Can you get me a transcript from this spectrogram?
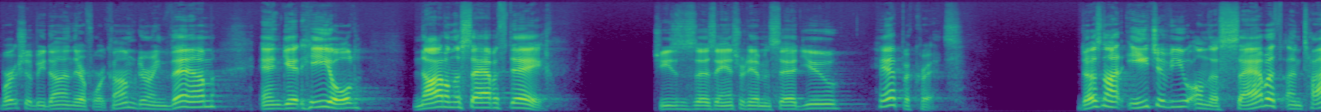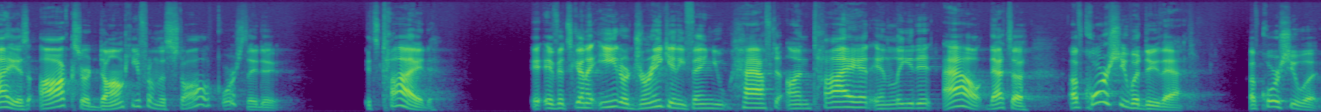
work should be done, therefore come during them and get healed, not on the Sabbath day. Jesus says, answered him and said, You hypocrites. Does not each of you on the Sabbath untie his ox or donkey from the stall? Of course they do. It's tied. If it's going to eat or drink anything, you have to untie it and lead it out. That's a, of course you would do that. Of course you would.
